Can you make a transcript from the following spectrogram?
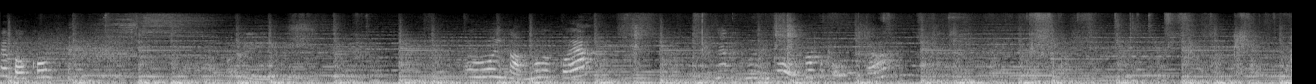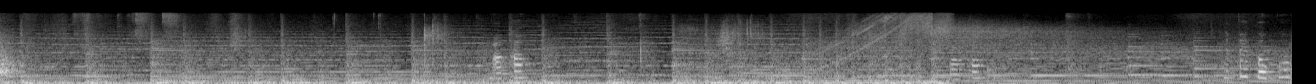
빨리 먹어. 어 이거 안 먹을 거야? 먹어 먹어 먹어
